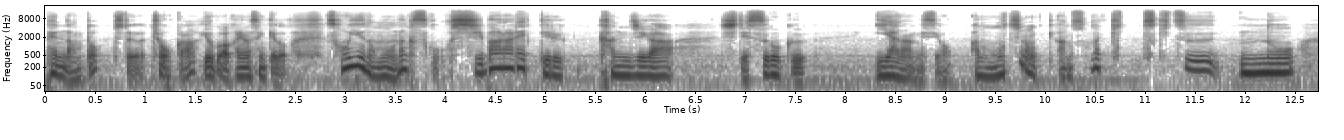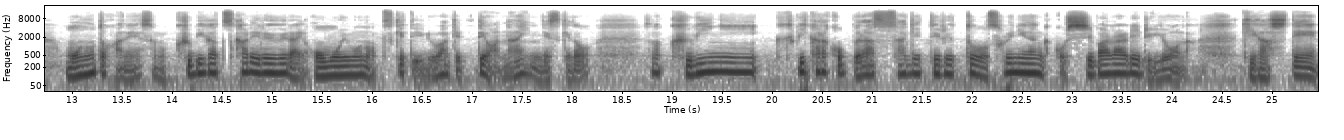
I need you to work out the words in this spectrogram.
ペンダント？ちょっとチョーカーよくわかりませんけど、そういうのもなんかすごく縛られてる感じがしてすごく嫌なんですよ。あの、もちろん、あの、そんなキツキツのものとかね、その首が疲れるぐらい重いものをつけているわけではないんですけど、その首に、首からこうぶら下げてると、それになんかこう縛られるような気がして、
